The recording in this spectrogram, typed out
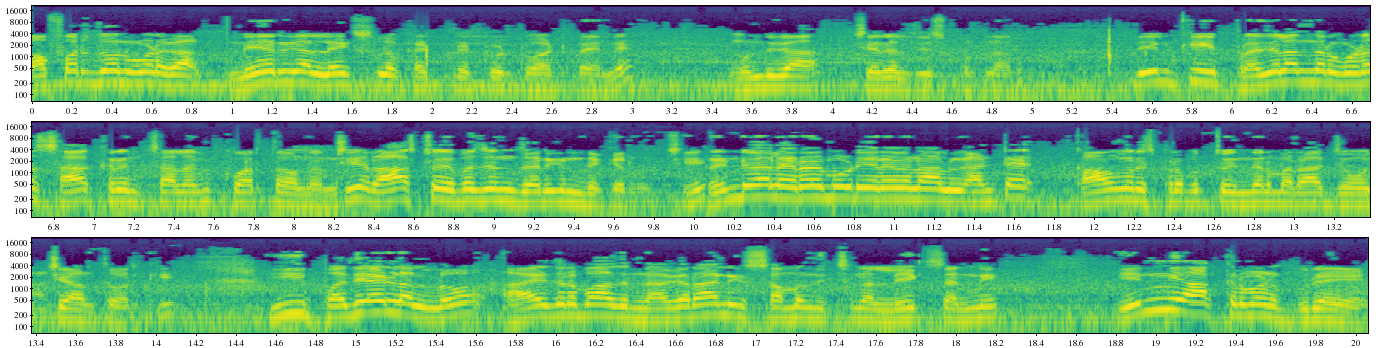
బఫర్ జోన్ కూడా కాదు నేరుగా లేక్స్లో కట్టినటువంటి వాటిపైనే ముందుగా చర్యలు తీసుకుంటున్నారు. దీనికి ప్రజలందరూ కూడా సహకరించాలని కోరుతా ఉన్నాను. రాష్ట్ర విభజన జరిగిన దగ్గర నుంచి రెండు వేల ఇరవై మూడు ఇరవై నాలుగు అంటే కాంగ్రెస్ ప్రభుత్వం ఇంధన రాజ్యం వచ్చేంతవరకు ఈ పదేళ్ళలో హైదరాబాద్ నగరానికి సంబంధించిన లేక్స్ అన్ని ఎన్ని ఆక్రమణకు గురయ్యాయి?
